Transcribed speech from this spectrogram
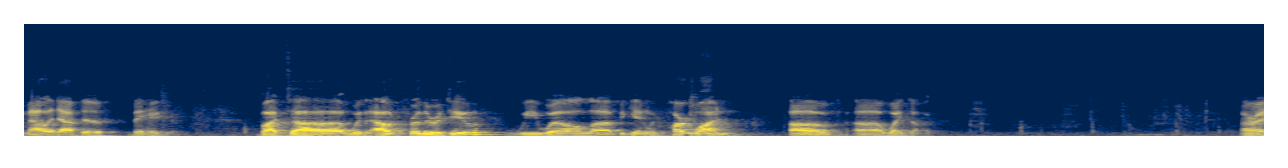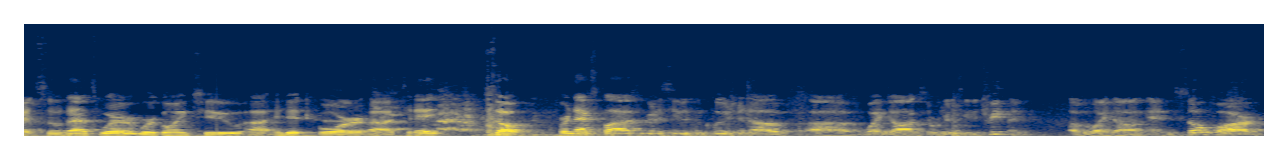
maladaptive behavior. But uh, without further ado, we will uh, begin with part one of uh, White Dog. All right, so that's where we're going to uh, end it for uh, today. So, for next class, we're going to see the conclusion of uh, white dog, so we're going to see the treatment of the white dog. And so far,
